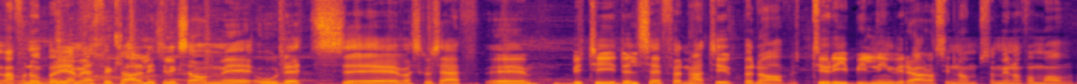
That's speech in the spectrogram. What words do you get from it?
Man får nog börja med att förklara lite liksom, eh, ordets eh, vad ska man säga, eh, betydelse för den här typen av teoribildning vi rör oss inom, som är någon form av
